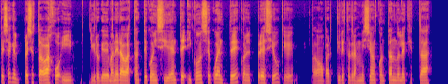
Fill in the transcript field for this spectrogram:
pese a que el precio está bajo y yo creo que de manera bastante coincidente y consecuente con el precio, que vamos a partir esta transmisión contándoles que está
